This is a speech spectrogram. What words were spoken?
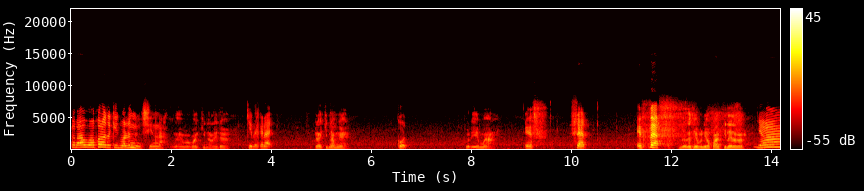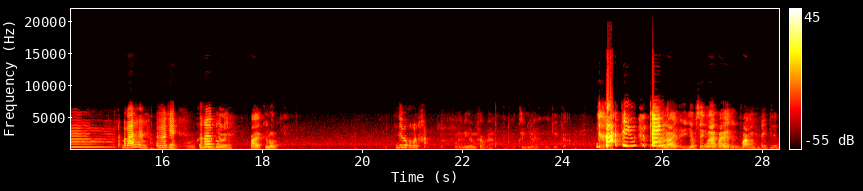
ป้าป้าว่าพวกเราจะกินวันละหนึ่งชิ้นนะไหนมาไว้กินอะไรได้ กินอะไรก็ได้ เวลากินทำไง กด กดเอฟมา F Z F S เหลือกระเทียมมันเดียวป้ากินเลยแล้วกันย่าป้าป้าเออโอเคเอาขึ้นรถนิดเดียวเลยไปขึ้นรถนี่เป็นคนขับอันนี้กันขับนะทิ้งเลยเกะกะทิ้งไปเลยเหยียบซิ่งเลยไปให้ถึงฝั่งไอ้ยลืม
